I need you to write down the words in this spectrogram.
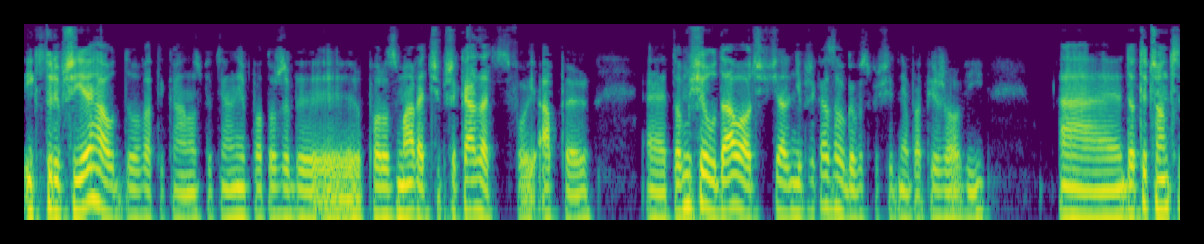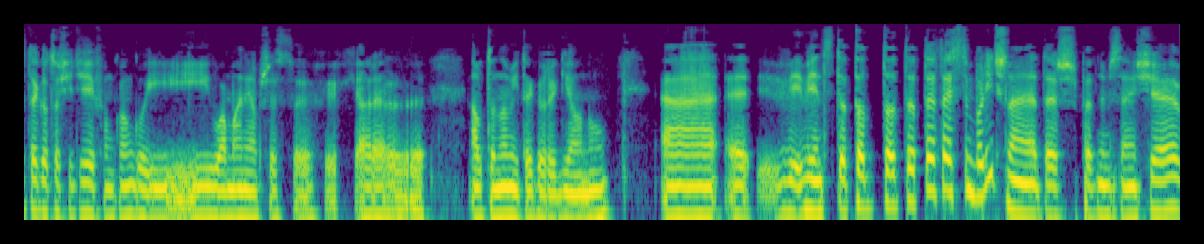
i który przyjechał do Watykanu specjalnie po to, żeby e, porozmawiać czy przekazać swój apel. E, to mu się udało oczywiście, ale nie przekazał go bezpośrednio papieżowi dotyczący tego, co się dzieje w Hongkongu i, i łamania przez HRL autonomii tego regionu. Więc to, to, to, to, to jest symboliczne też w pewnym sensie,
